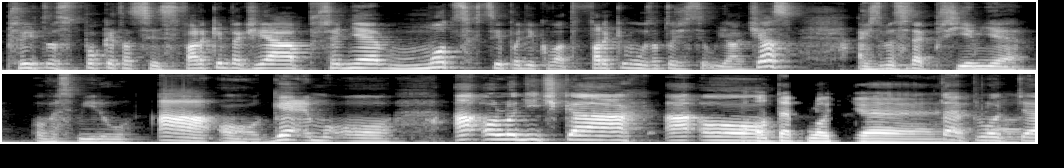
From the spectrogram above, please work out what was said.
příležitost pokecat si s Farkem, takže já předně moc chci poděkovat Farkimu za to, že si udělal čas a že jsme si tak příjemně o vesmíru a o GMO a o lodičkách a o, o teplotě. Teplotě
